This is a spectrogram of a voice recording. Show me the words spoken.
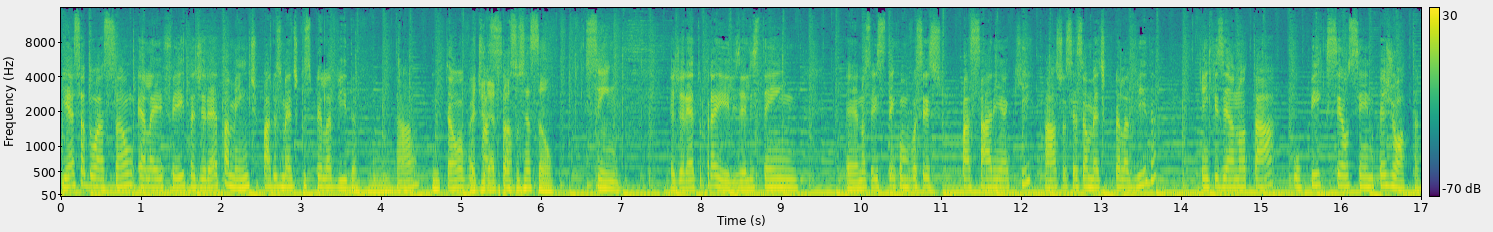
E essa doação, ela é feita diretamente para os médicos pela vida, tá? Então eu vou É direto para a associação. Sim, é direto para eles. Eles têm, é, não sei se tem como vocês passarem aqui, a Associação Médico pela Vida. Quem quiser anotar, o Pix é o CNPJ.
